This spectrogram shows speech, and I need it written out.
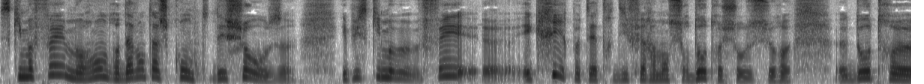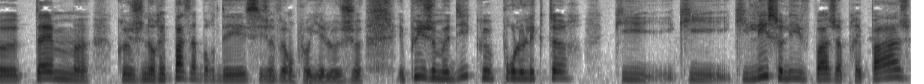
ce qui me fait me rendre davantage compte des choses, et puis ce qui me fait euh, écrire peut-être différemment sur d'autres choses, sur euh, d'autres thèmes que je n'aurais pas abordés si j'avais employé le jeu. Et puis je me dis que pour le lecteur qui, qui, qui lit ce livre page après page,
